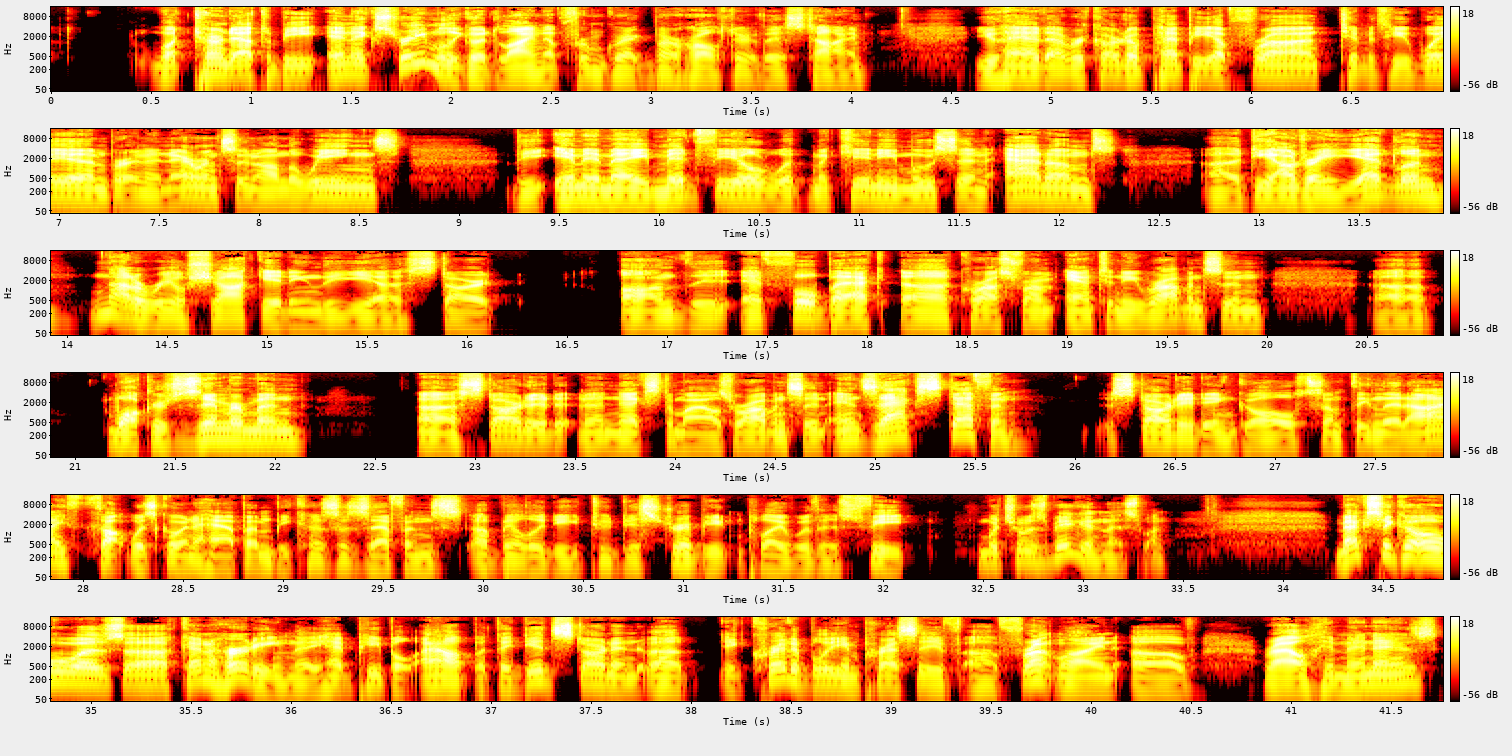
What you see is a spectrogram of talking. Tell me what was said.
what turned out to be an extremely good lineup from Greg Berhalter this time. You had uh, Ricardo Pepi up front, Timothy Weah and Brenden Aaronson on the wings, the MMA midfield with McKennie, Musah, and Adams, uh, DeAndre Yedlin, not a real shock getting the uh, start on the at fullback uh, across from Antonee Robinson, uh, Walker Zimmerman uh, started next to Miles Robinson, and Zach Steffen started in goal, something that I thought was going to happen because of Steffen's ability to distribute and play with his feet, which was big in this one. Mexico was uh, kind of hurting. They had people out, but they did start an uh, incredibly impressive uh, front line of Raul Jimenez,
